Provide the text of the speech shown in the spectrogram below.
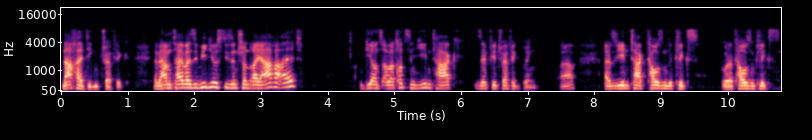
nachhaltigen Traffic. Wir haben teilweise Videos, die sind schon drei Jahre alt, die uns aber trotzdem jeden Tag sehr viel Traffic bringen. Ja? Also jeden Tag tausende Klicks oder tausend Klicks.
